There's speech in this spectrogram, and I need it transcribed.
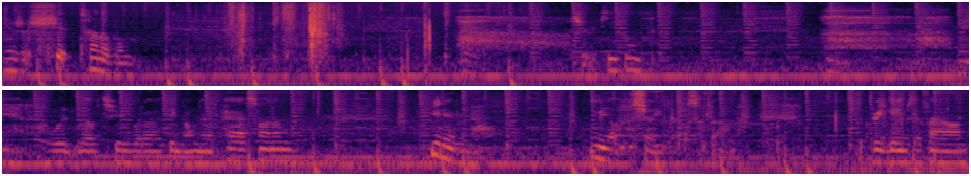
There's a shit ton of them. Keep them? Oh, man, I would love to, but I think I'm gonna pass on them. You never know. Let me I'll show you what else I found. The three games I found,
